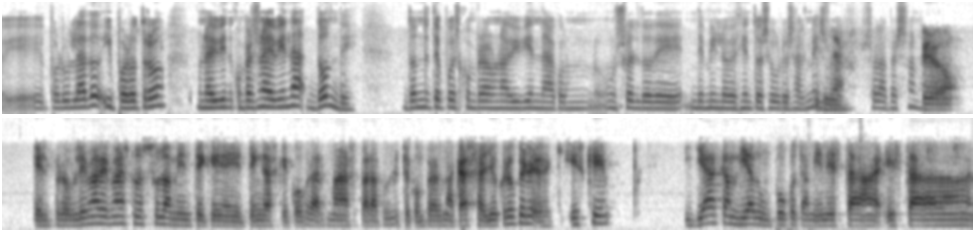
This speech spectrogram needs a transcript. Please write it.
eh, por un lado, y por otro, una vivienda, comprarse una vivienda, ¿dónde? ¿Dónde te puedes comprar una vivienda con un sueldo de, de 1.900 euros al mes, una sola persona? Pero el problema además no es solamente que tengas que cobrar más para poderte comprar una casa. Yo creo que es que ya ha cambiado un poco también esta esta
